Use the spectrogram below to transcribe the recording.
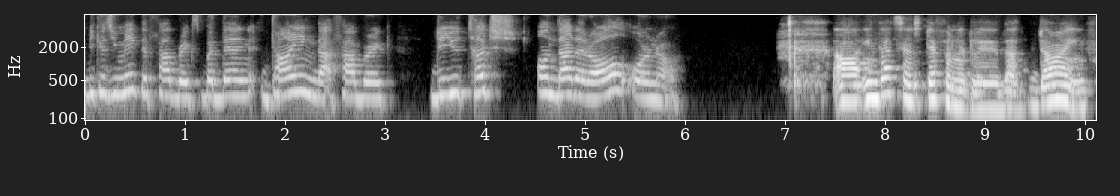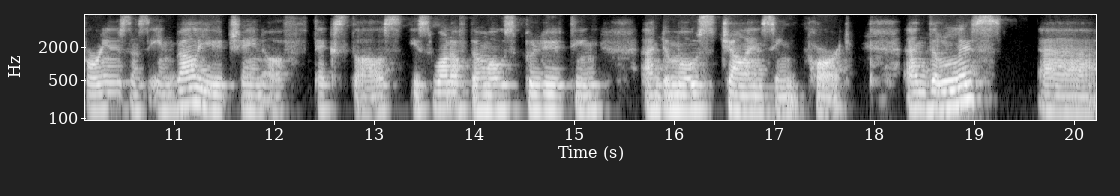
because you make the fabrics, but then dyeing that fabric, do you touch on that at all or no? Uh, in that sense, definitely that dyeing, for instance, in value chain of textiles is one of the most polluting and the most challenging part. And the less uh,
